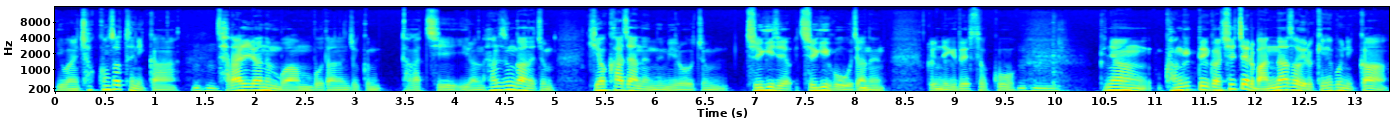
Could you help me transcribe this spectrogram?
이번에 첫 콘서트니까 잘하려는 마음보다는 조금 다 같이 이런 한순간을 좀 기억하자는 의미로 좀 즐기 즐기고 오자는 그런 얘기도 했었고 그냥 관객들과 실제로 만나서 이렇게 해보니까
